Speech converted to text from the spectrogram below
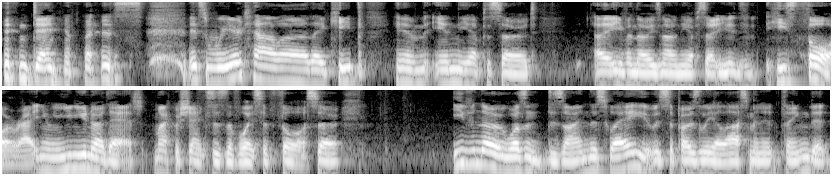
Daniel is. It's weird how uh, they keep him in the episode uh, even though he's not in the episode. He's Thor, right? You, you know that. Michael Shanks is the voice of Thor. So even though it wasn't designed this way, it was supposedly a last minute thing that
